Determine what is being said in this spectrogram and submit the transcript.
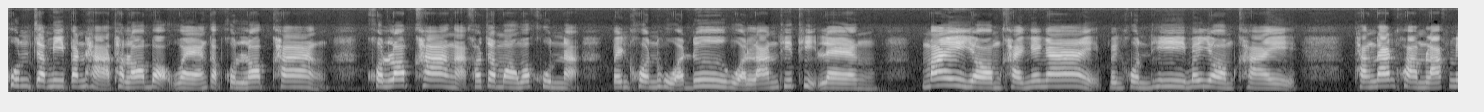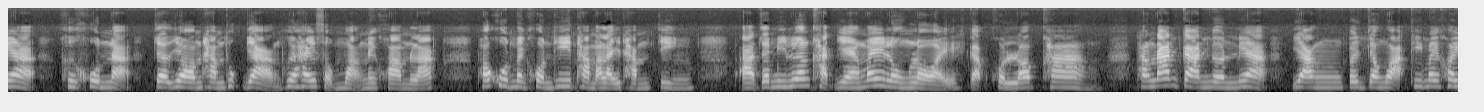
คุณจะมีปัญหาทะเลาะเบาะแหวงกับคนรอบข้าง คนรอบข้างอะ เขาจะมองว่าคุณอะ เป็นคนหัวดื้อหัวรั้นทิฐิแรง ไม่ยอมใครง่าย ๆ เป็นคนที่ไม่ยอมใคร ทางด้านความรักเนี่ย คือคุณน่ะ จะยอมทำทุกอย่างเพื่อให้สมหวังในความรัก เพราะคุณเป็นคนที่ทำอะไรทำจริง อาจจะมีเรื่องขัดแย้งไม่ลงรอยกับคนรอบข้าง ทางด้านการเงินเนี่ยยังเป็นจังหวะที่ไม่ค่อย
